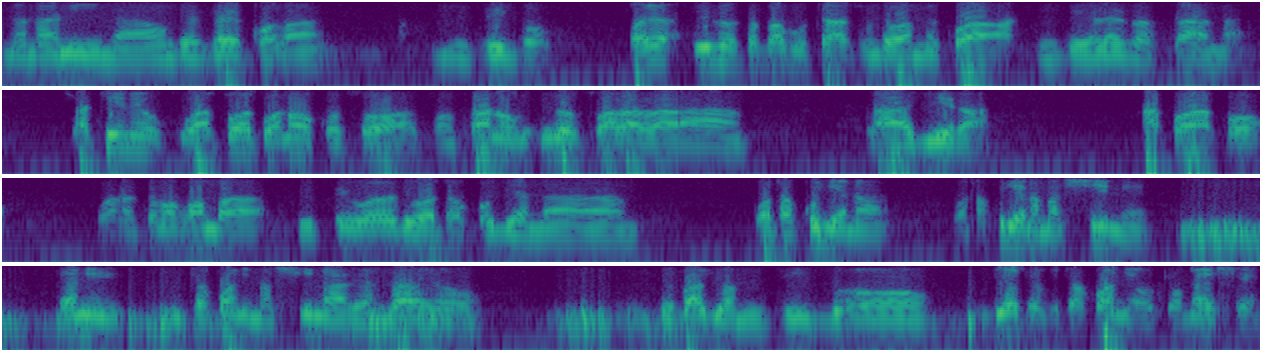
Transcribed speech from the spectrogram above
na nani na ongezeko la mizigo. Kwa hiyo hizo sababu tatu ndo wamekuwa wakizieleza sana, lakini wapo watu wanaokosoa. Kwa mfano hilo suala la la ajira, hapo hapo wanasema kwamba DP World watakuja na watakuja na watakuja na mashine, yaani itakuwa ni mashinari ambayo ubebaji wa mizigo vyote vitakuwa ni automation,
